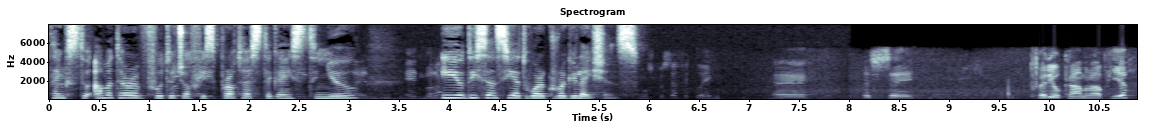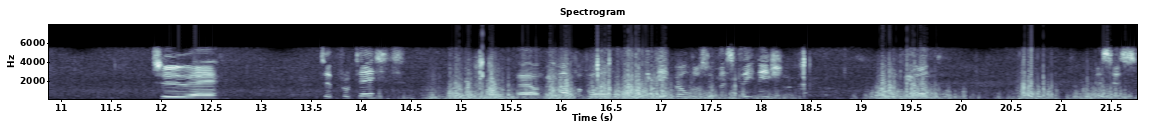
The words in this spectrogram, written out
thanks to amateur footage of his protest against new EU decency at work regulations. Uh, this uh, video camera up here to uh, to protest uh, on behalf of all the great builders of this great nation and beyond. This is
